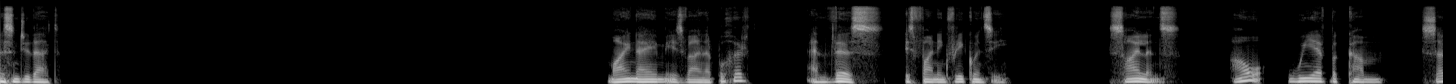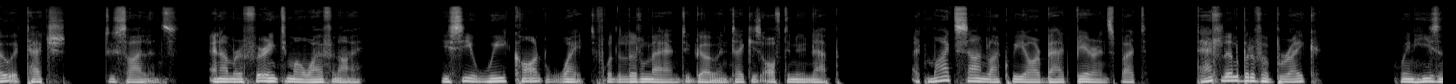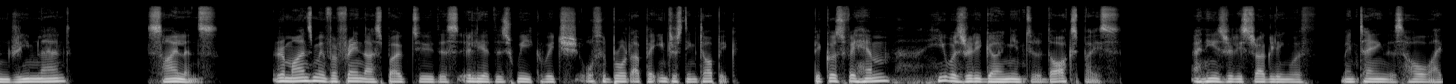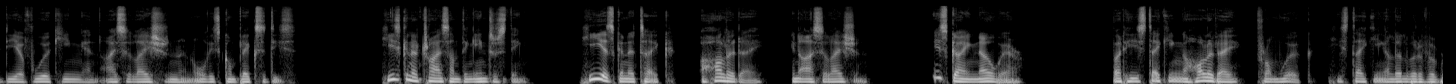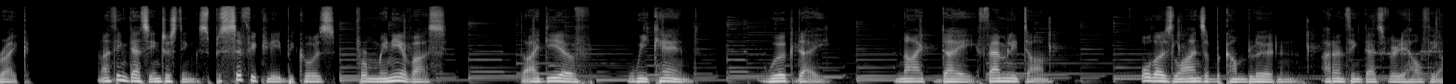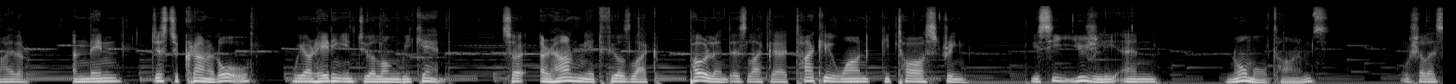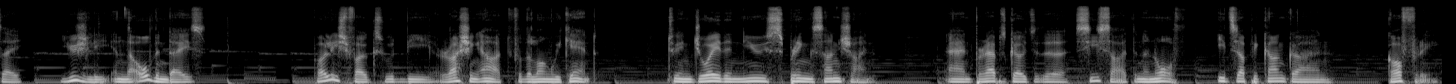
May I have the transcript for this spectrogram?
Listen to that. My name is Werner Puchert, and this is Finding Frequency. Silence. How we have become so attached to silence. And I'm referring to my wife and I. You see, we can't wait for the little man to go and take his afternoon nap. It might sound like we are bad parents, but that little bit of a break when he's in dreamland, silence. It reminds me of a friend I spoke to this earlier this week, which also brought up an interesting topic. Because for him, he was really going into the dark space and he's really struggling with maintaining this whole idea of working and isolation and all these complexities. He's going to try something interesting. He is going to take a holiday in isolation. He's going nowhere. But he's taking a holiday from work. He's taking a little bit of a break. And I think that's interesting, specifically because for many of us, the idea of weekend, workday, night, day, family time, all those lines have become blurred, and I don't think that's very healthy either. And then, just to crown it all, we are heading into a long weekend. So around me, it feels like Poland is like a tightly wound guitar string. You see, usually in normal times, or shall I say, usually in the olden days, Polish folks would be rushing out for the long weekend to enjoy the new spring sunshine and perhaps go to the seaside in the north, eat zapiekanka and gofry.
